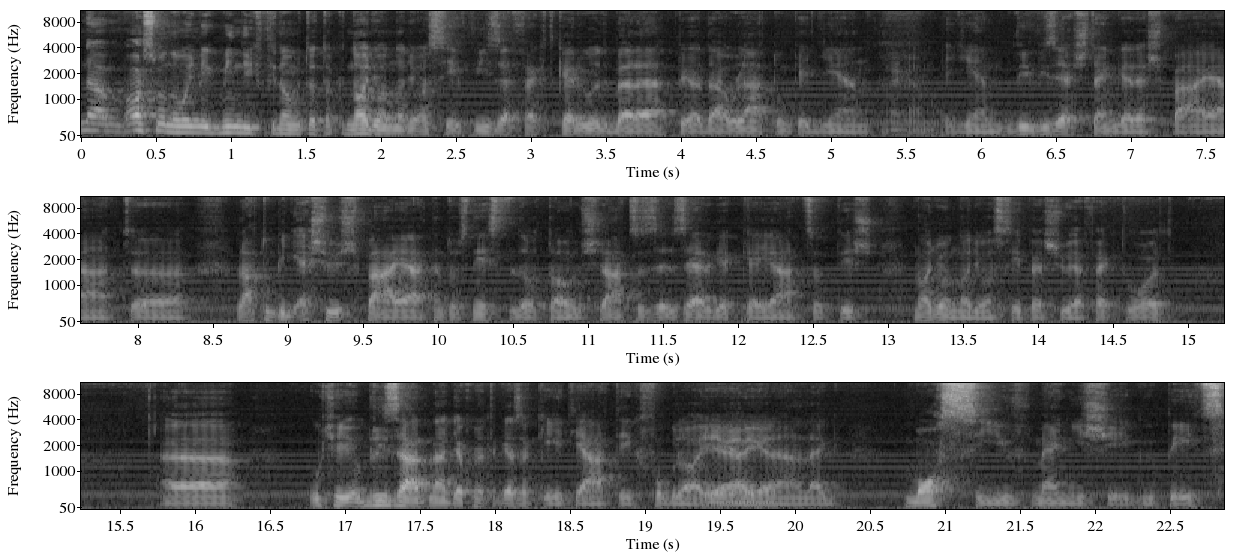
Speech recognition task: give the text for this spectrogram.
na, azt mondom, hogy még mindig finomítottak, nagyon-nagyon szép vízeffekt került bele, például látunk egy ilyen Igen. egy ilyen vi- vizes tengeres pályát, ö, láttunk egy esős pályát, nem tudom, azt nézted ott a srác az zergekkel játszott, és nagyon-nagyon szép esőeffekt volt. Úgyhogy a Blizzardnál gyakorlatilag ez a két játék foglalja Igen, el jelenleg masszív mennyiségű PC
